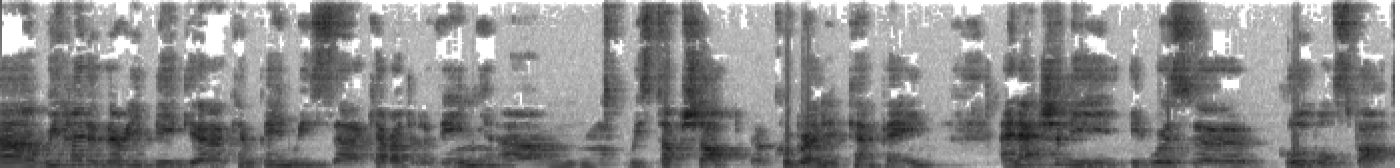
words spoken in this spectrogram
Uh, we had a very big uh, campaign with uh, Cara Delevingne, um, with Topshop, a co-branded campaign, and actually it was a global spot.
